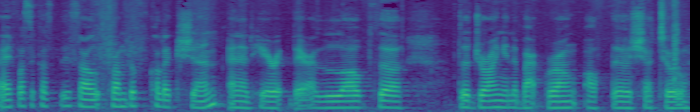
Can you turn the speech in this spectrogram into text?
I fussy cut this out from the collection and adhere it there I love the the drawing in the background of the chateau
